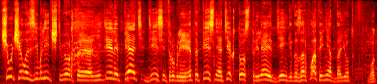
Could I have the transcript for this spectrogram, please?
Чучело земли, четвертая неделя, 5-10 рублей. Это песня о тех, кто стреляет деньги до зарплаты и не отдает. Вот.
